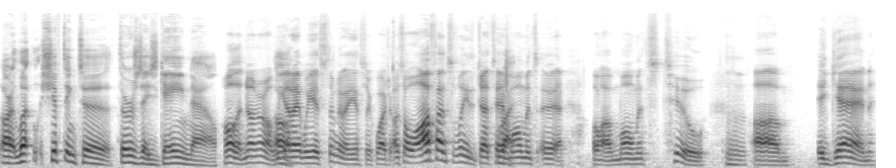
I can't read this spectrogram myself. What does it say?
all right, let, shifting to Thursday's game now. Hold on, no, no, no. We Oh. gotta, we still gotta answer the question. So offensively, the Jets had Right. moments, uh, uh, moments too. Mm-hmm. Um, again,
